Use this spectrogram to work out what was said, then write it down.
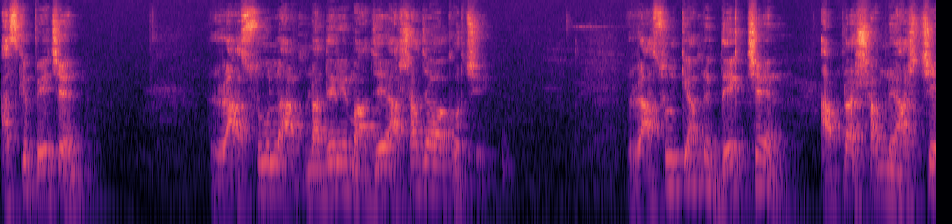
আজকে পেয়েছেন, রাসুল আপনাদের মাঝে আসা যাওয়া করছে। রাসুলকে আপনি দেখছেন, আপনার সামনে আসছে,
